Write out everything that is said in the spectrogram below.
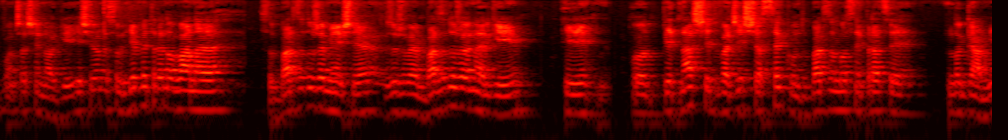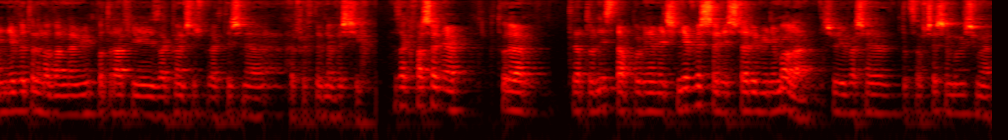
włącza się nogi. Jeśli one są niewytrenowane, są bardzo duże mięśnie, zużywają bardzo dużo energii i po 15-20 sekund bardzo mocnej pracy nogami niewytrenowanymi potrafi zakończyć praktycznie efektywny wyścig. Zakwaszenie, które triatlonista powinien mieć nie wyższe niż 4 mmol, czyli właśnie to, co wcześniej mówiliśmy,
